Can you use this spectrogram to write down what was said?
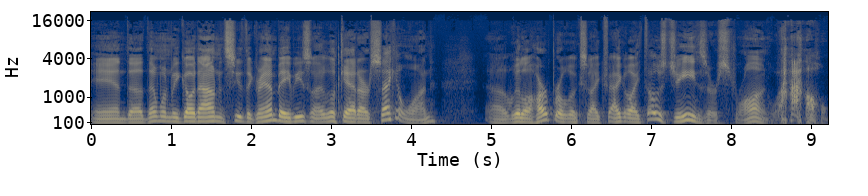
And uh, then when we go down and see the grandbabies, and I look at our second one, uh, little Harper looks like, I go like, those genes are strong. Wow.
